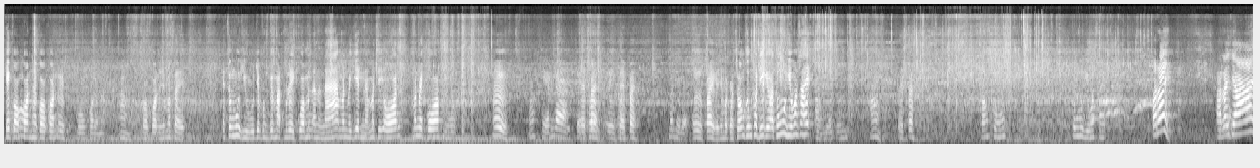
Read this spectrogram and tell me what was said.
แกกอกอนให้กอกอนเออโอ้คนละนะอืมกอกอนจะมาใส่ไอ้ถุงหูหิวจะเพิ่งไปมัดมาเลยกลัวมันอันนั้นนะมันไม่เย็นนะมันสิอ่อน มันไม่กรอบ เออ เอาแขนด่าใส่ไปเออใส่ไปมันนี่แหละเออไปก็จะมากระสองถุงพอดีก็เอาถุงหิวมาใส่เอาเดี๋ยวจนเอาใส่ไปสองถุงถุงหิวมาใส่อะไร อะไรยาย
